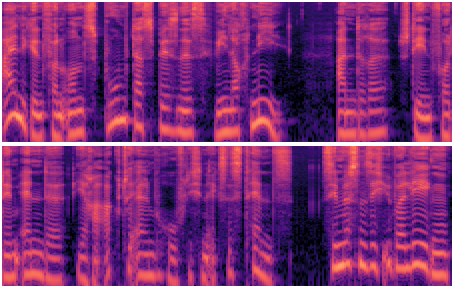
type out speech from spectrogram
Bei einigen von uns boomt das Business wie noch nie. Andere stehen vor dem Ende ihrer aktuellen beruflichen Existenz. Sie müssen sich überlegen,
